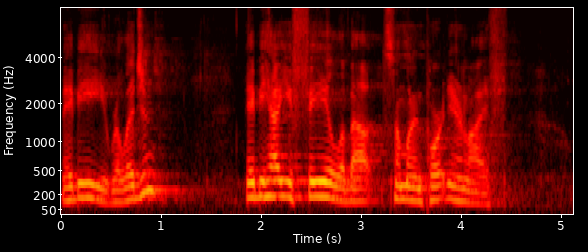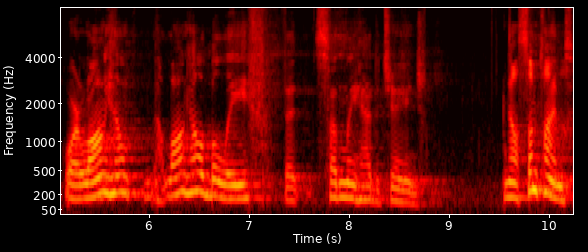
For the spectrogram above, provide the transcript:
Maybe religion, maybe how you feel about someone important in your life, or a long held, long held belief that suddenly had to change. Now, sometimes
